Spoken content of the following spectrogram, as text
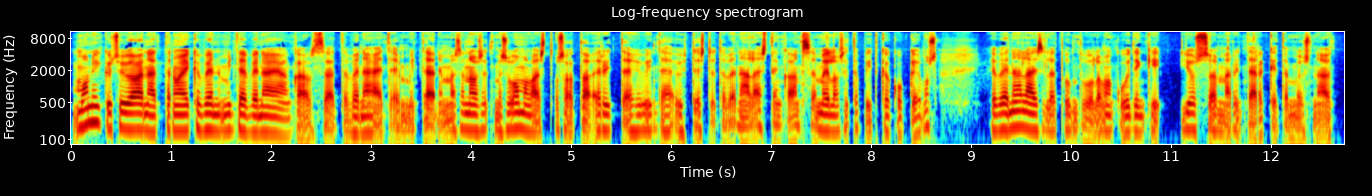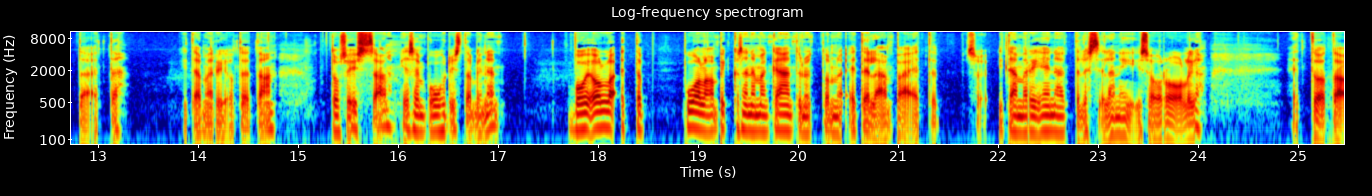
moni kysyy aina, että no eikö Ven- miten Venäjän kanssa, että Venäjä ei tee mitään. Niin mä sanoisin, että me suomalaiset osataan erittäin hyvin tehdä yhteistyötä venäläisten kanssa ja meillä on sitä pitkä kokemus. Ja venäläisillä tuntuu olevan kuitenkin jossain määrin tärkeää myös näyttää, että Itämeri otetaan tosissaan ja sen puhdistaminen. Voi olla, että Puola on pikkasen enemmän kääntynyt tuonne etelään päin, että Itämeri ei näyttele siellä niin iso roolia. Että tuota,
